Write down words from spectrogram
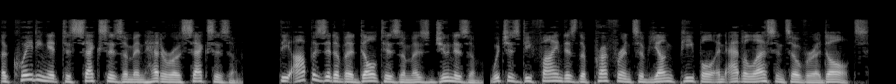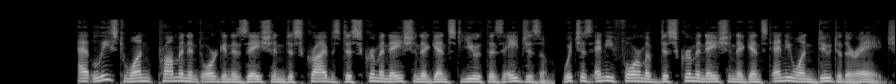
equating it to sexism and heterosexism. The opposite of adultism is jeunism, which is defined as the preference of young people and adolescents over adults. At least one prominent organization describes discrimination against youth as ageism, which is any form of discrimination against anyone due to their age.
